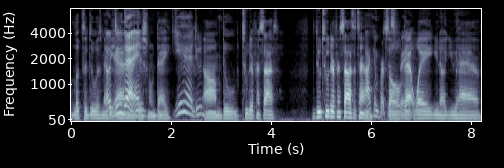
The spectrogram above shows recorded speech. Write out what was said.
look to do is maybe Oh, do add that an and- additional day. yeah, dude. um, do two different sides, do two different sides of town. I can So that way, you know, you have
